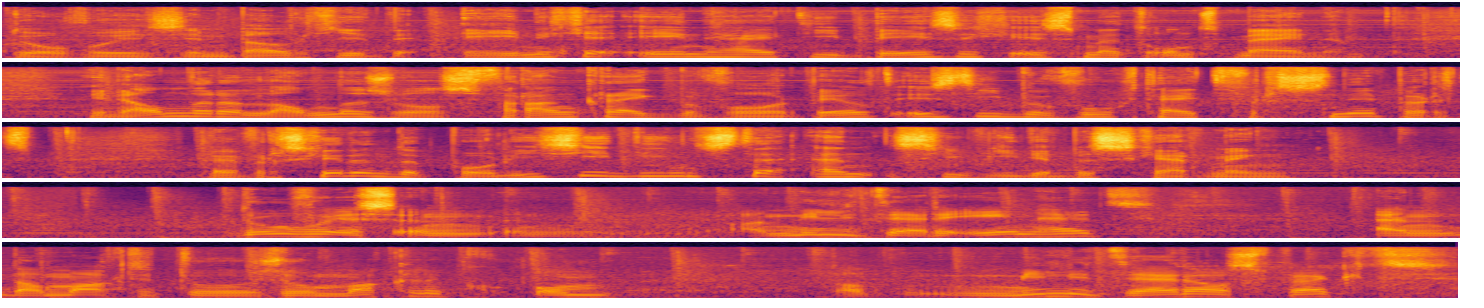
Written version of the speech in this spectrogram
Dovo is in België de enige eenheid die bezig is met ontmijnen. In andere landen, zoals Frankrijk bijvoorbeeld, is die bevoegdheid versnipperd bij verschillende politiediensten en civiele bescherming. Dovo is een, een, een militaire eenheid en dat maakt het zo makkelijk om dat militaire aspect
